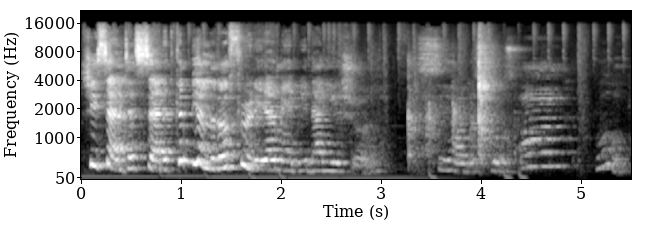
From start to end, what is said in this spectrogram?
She said it said it could be a little fruitier maybe than usual see how this goes on. Ooh.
